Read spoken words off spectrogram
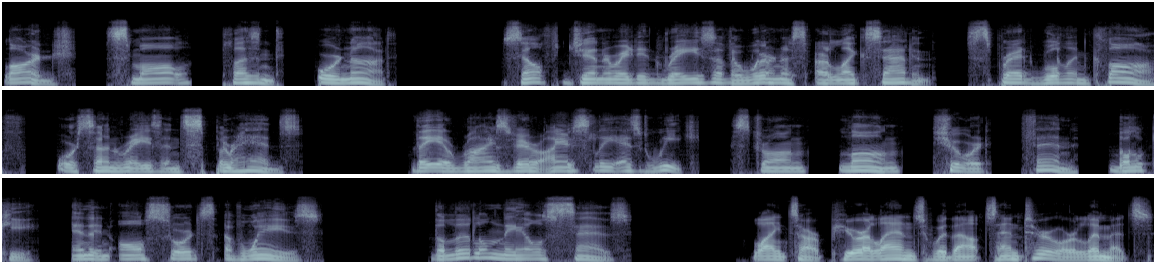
large, small, pleasant, or not. Self-generated rays of awareness are like satin, spread woolen cloth, or sun rays and spearheads. They arise variously as weak, strong, long, short, thin, bulky, and in all sorts of ways. The little nails says, lights are pure lands without center or limits.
